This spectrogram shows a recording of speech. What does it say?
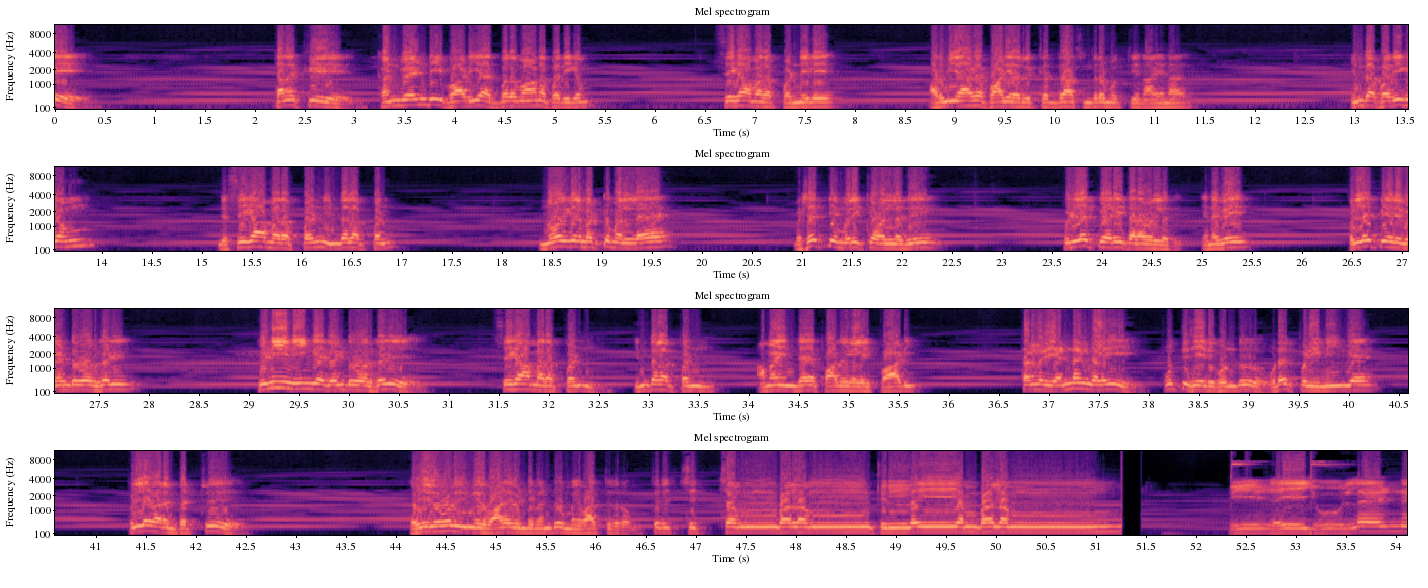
தனக்கு கண்வேண்டி பாடிய அற்புதமான பதிகம் சீகாமர பண்ணிலே அருமையாக பாடியிருக்கின்றார் சுந்தரமூர்த்தி நாயனார். இந்த பதிகம் இந்த சீகாமரப்பெண் இந்தலப்பெண் நோய்கள் மட்டுமல்ல விஷத்தை முறிக்க வல்லது பிள்ளைப்பேரை தரவல்லது. எனவே பிள்ளைப்பேறு வேண்டுவோர்கள் பிணி நீங்க வேண்டுவோர்கள் சிகாமரப்பெண் இந்தளப்பெண் அமைந்த பாடல்களை பாடி தங்களது எண்ணங்களை பூர்த்தி செய்து கொண்டு உடற்பணி நீங்க பிள்ளை வரம் பெற்று எழிலோடு நீங்கள் வாழ வேண்டும் என்று உம்மை வாழ்த்துகிறோம். திருச்சிச்சம்பலம் தில்லை அம்பலம் பிழையுலன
